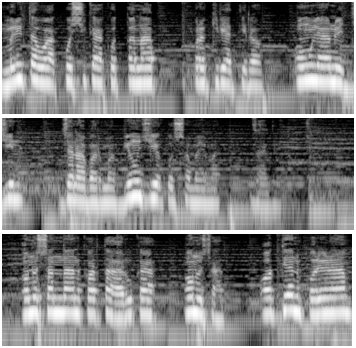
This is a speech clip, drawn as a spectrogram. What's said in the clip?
मृत वा कोशिकाको तनाव प्रक्रियातिर औल्याउने जिन जनावरमा बिउजिएको समयमा जागृत हुन्छ। अनुसन्धानकर्ताहरूका अनुसार अध्ययन परिणाम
